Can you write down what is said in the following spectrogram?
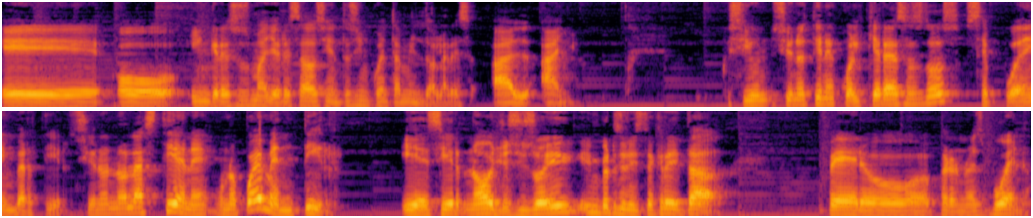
eh, o ingresos mayores a 250 mil dólares al año. Si, si uno tiene cualquiera de esas dos, se puede invertir. Si uno no las tiene, uno puede mentir y decir, no, yo sí soy inversionista acreditado pero, pero no es bueno.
